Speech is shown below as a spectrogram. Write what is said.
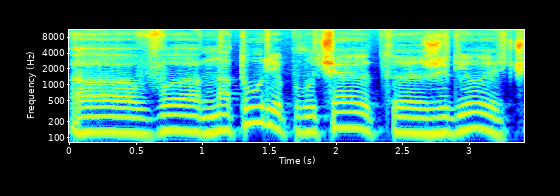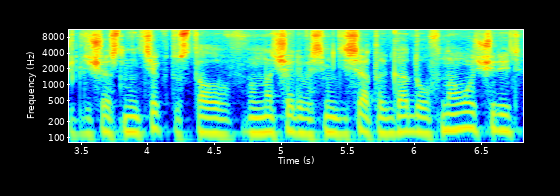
в натуре получают э, жилье чуть ли сейчас не те, кто стал в начале 80-х годов на очередь.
